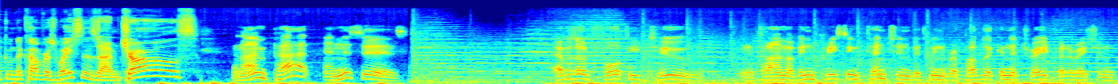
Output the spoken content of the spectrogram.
Welcome to Conversations. I'm Charles. And I'm Pat, and this is episode 42. In a time of increasing tension between the Republic and the Trade Federation,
